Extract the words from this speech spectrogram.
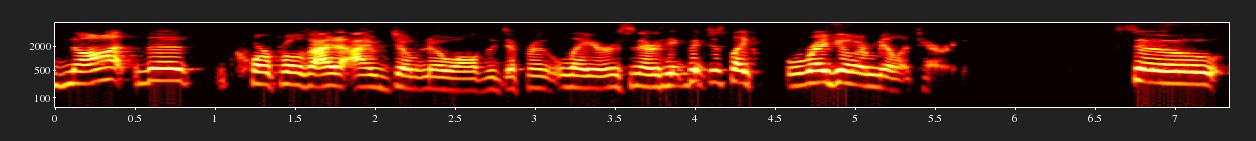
not the corporals. I, I don't know all the different layers and everything, but just like regular military. So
